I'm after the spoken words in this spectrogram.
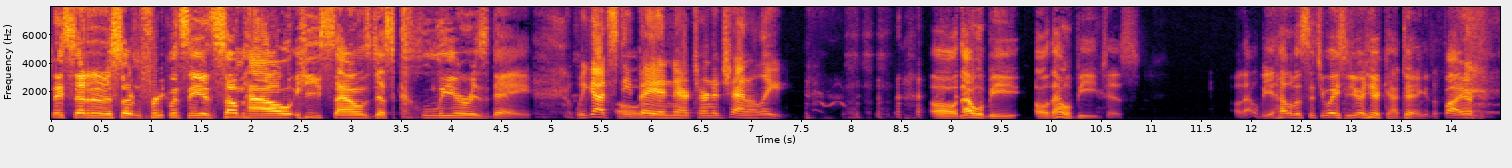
they set it at a certain frequency, and somehow he sounds just clear as day. we got oh, Stipe Oh, in there. Turn to channel eight. Oh, that would be. Oh, that would be just. Oh, that would be a hell of a situation. You're in here, god dang, it's a fire.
